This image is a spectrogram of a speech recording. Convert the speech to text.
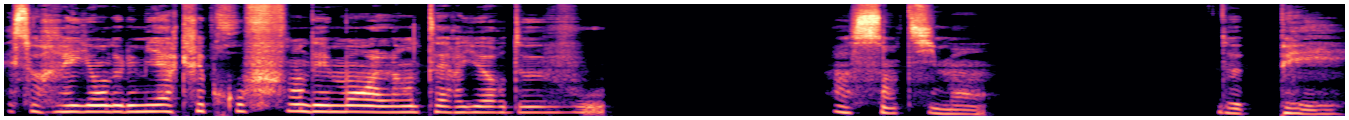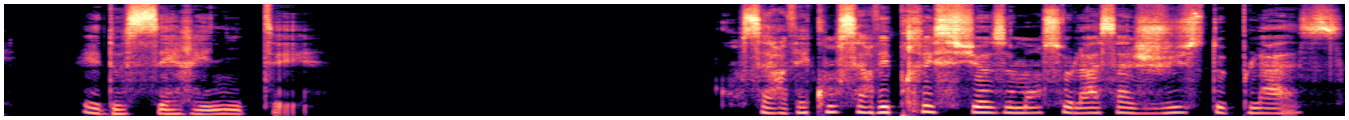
et ce rayon de lumière crée profondément à l'intérieur de vous un sentiment de paix et de sérénité. Conservez, conservez précieusement cela à sa juste place.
